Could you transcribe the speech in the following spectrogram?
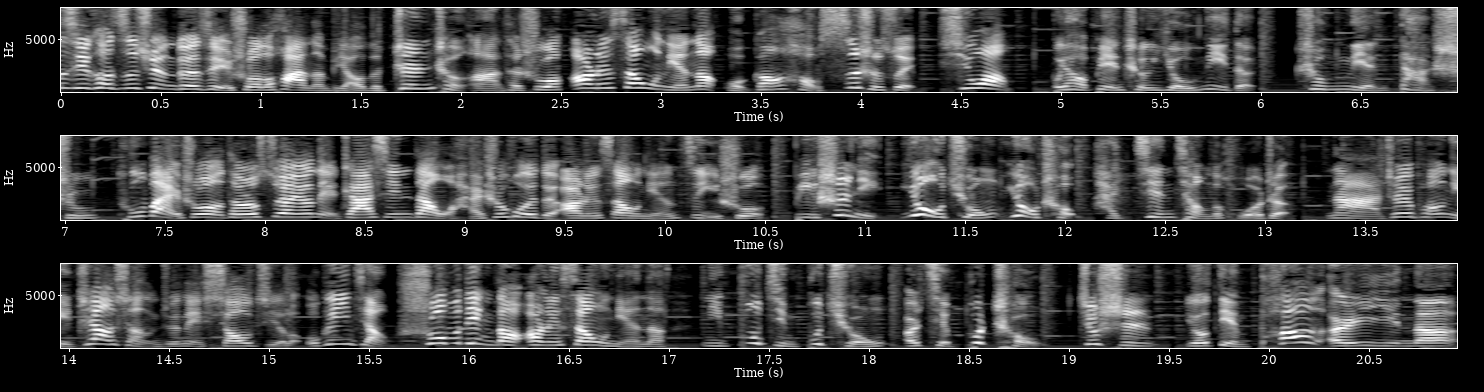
自习课资讯对自己说的话呢，比较的真诚啊。他说，二零三五年呢，我刚好四十岁，希望不要变成油腻的中年大叔。涂柏说了，他说虽然有点扎心，但我还是会对二零三五年自己说，鄙视你又穷又丑还坚强的活着。那这位朋友，你这样想的就有点消极了。我跟你讲，说不定到二零三五年呢，你不仅不穷，而且不丑，就是有点胖而已呢。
